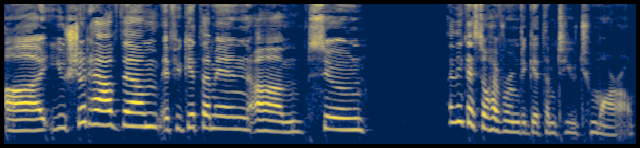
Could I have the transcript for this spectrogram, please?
Uh, you should have them if you get them in um, soon. I think I still have room to get them to you tomorrow.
